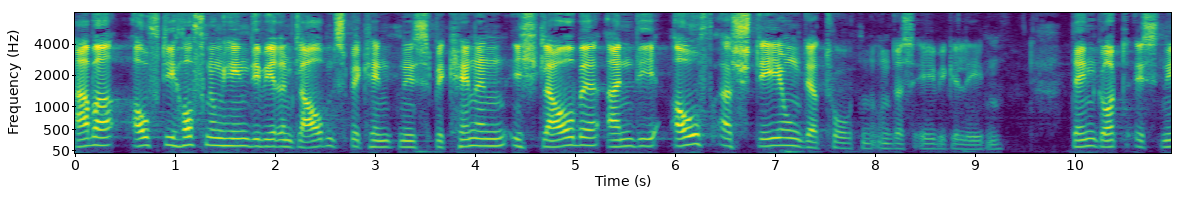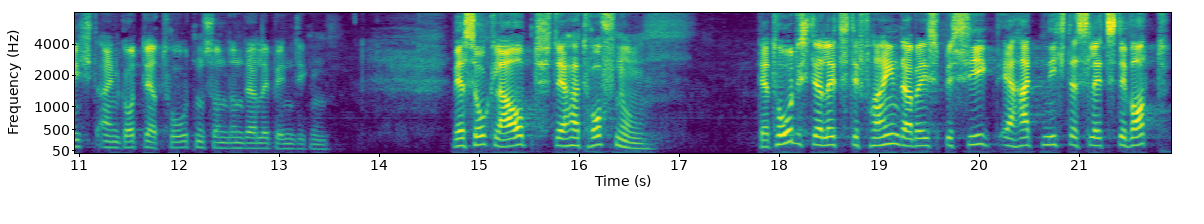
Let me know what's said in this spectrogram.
aber auf die Hoffnung hin, die wir im Glaubensbekenntnis bekennen. Ich glaube an die Auferstehung der Toten und das ewige Leben. Denn Gott ist nicht ein Gott der Toten, sondern der Lebendigen. Wer so glaubt, der hat Hoffnung. Der Tod ist der letzte Feind, aber ist besiegt. Er hat nicht das letzte Wort.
